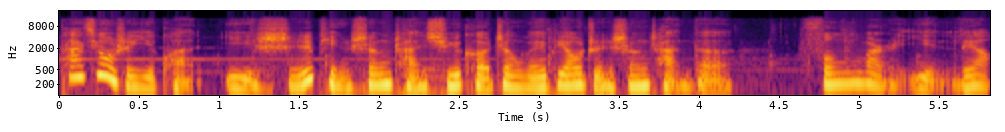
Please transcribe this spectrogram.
它就是一款以食品生产许可证为标准生产的风味饮料。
